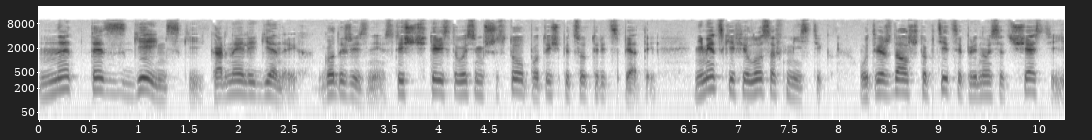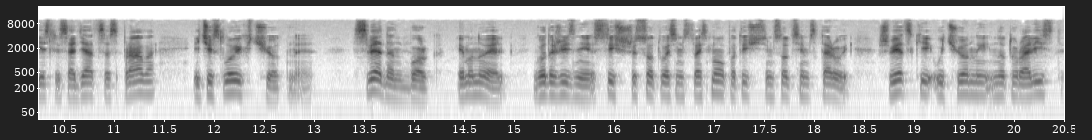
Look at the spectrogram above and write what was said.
Нетесгеймский, Корнелий Генрих. Годы жизни с 1486 по 1535. Немецкий философ-мистик. Утверждал, что птицы приносят счастье, если садятся справа, и число их четное. Сведенборг, Эммануэль. Годы жизни с 1688 по 1772. Шведский ученый-натуралист,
